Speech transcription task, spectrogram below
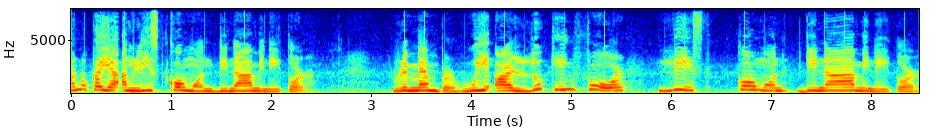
ano kaya ang least common denominator? Remember, we are looking for least common denominator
